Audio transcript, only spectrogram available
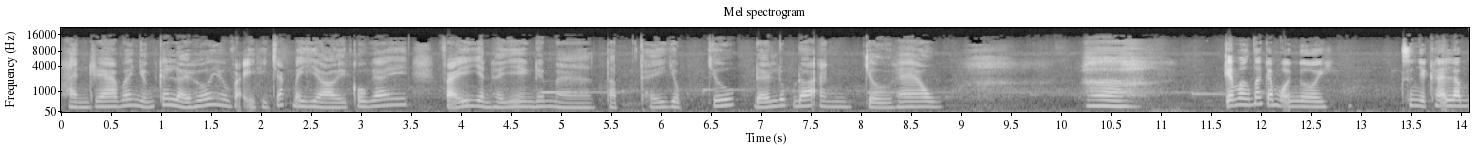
thành ra với những cái lời hứa như vậy thì chắc bây giờ cô gái phải dành thời gian để mà tập thể dục trước để lúc đó ăn trừ hao. À, cảm ơn tất cả mọi người. Sinh nhật 25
